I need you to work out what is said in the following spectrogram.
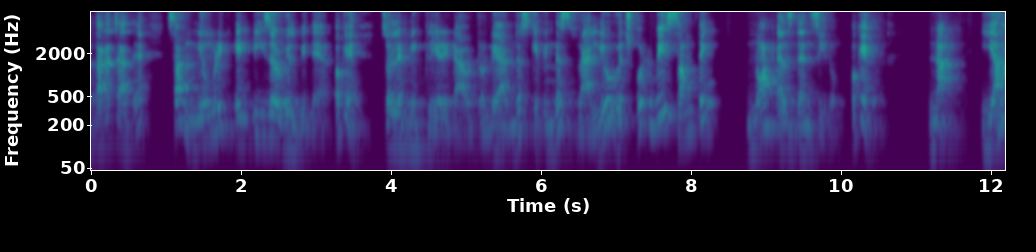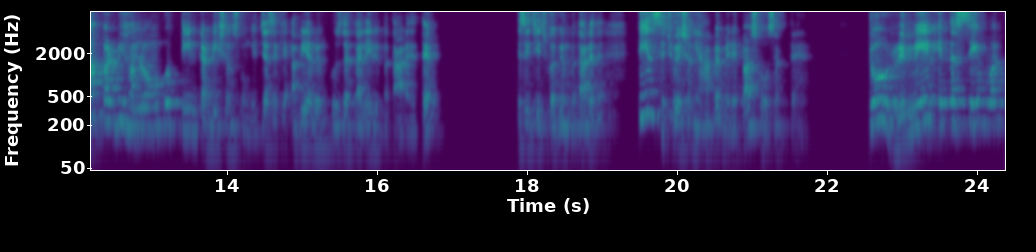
बताना चाहते हैं some numeric integer will be there okay so let me clear it out only i'm just keeping this value which would be something not else than zero okay now यहाँ पर भी हम लोगों को तीन कंडीशंस होंगे। जैसे कि अभी अभी हम कुछ देर पहले भी बता रहे थे। इसी चीज़ को अभी हम बता रहे थे। तीन सिचुएशन यहाँ पे मेरे पास हो सकते हैं। To remain in the same one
